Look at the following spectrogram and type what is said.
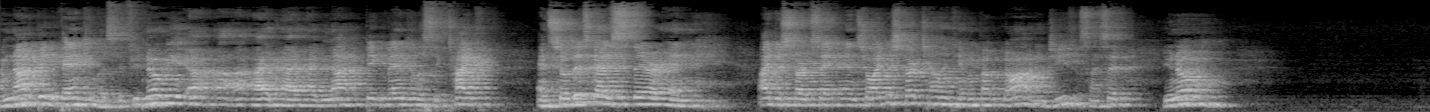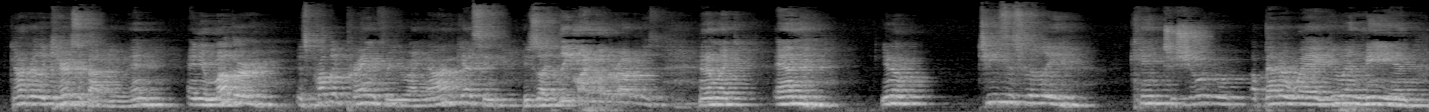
I'm not a big evangelist. If you know me, I, I'm not a big evangelistic type. And so this guy's there, and I just start saying, and so I just start telling him about God and Jesus. I said, you know, God really cares about you, and, and your mother is probably praying for you right now. I'm guessing he's like, leave my mother out of this. And I'm like, and, you know, Jesus really came to show you a better way, you and me, and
